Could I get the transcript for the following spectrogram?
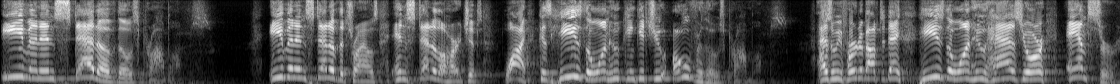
even instead of those problems, even instead of the trials, instead of the hardships. Why? Because He's the one who can get you over those problems. As we've heard about today, He's the one who has your answer.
